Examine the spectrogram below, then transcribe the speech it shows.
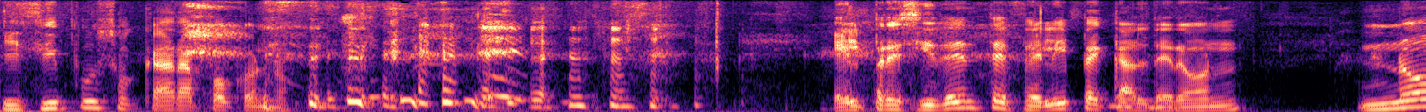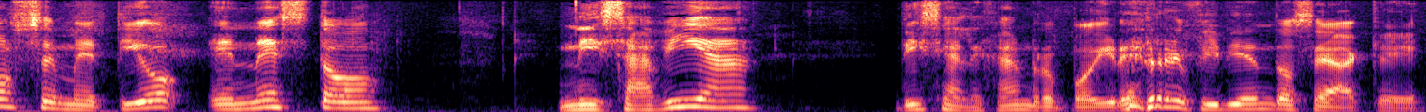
Y sí puso cara, ¿a poco no. Presidente Felipe Calderón no se metió en esto, ni sabía, dice Alejandro Poiré, refiriéndose a que,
